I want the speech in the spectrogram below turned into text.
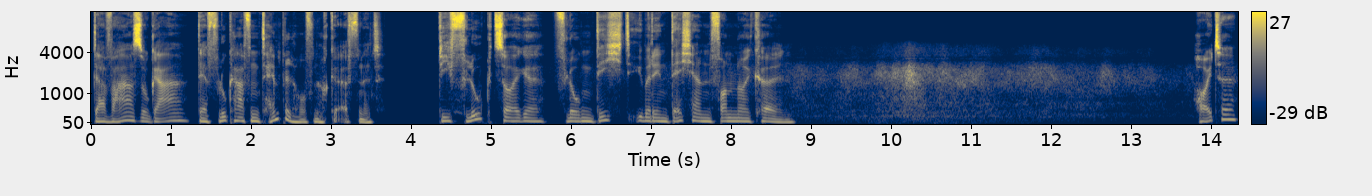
Da war sogar der Flughafen Tempelhof noch geöffnet. Die Flugzeuge flogen dicht über den Dächern von Neukölln. Heute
